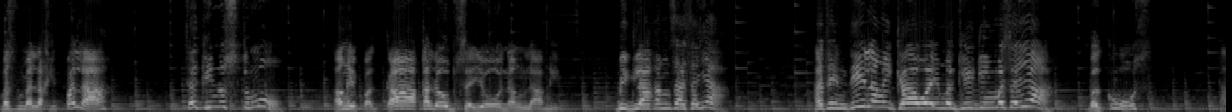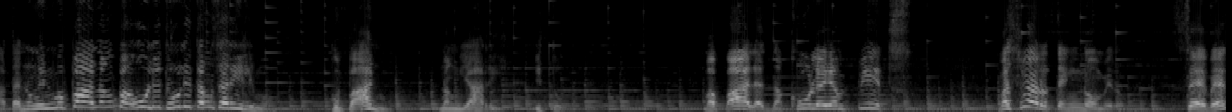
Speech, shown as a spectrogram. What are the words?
mas malaki pala sa ginusto mo ang ipagkakaloob sa iyo ng langit. Bigla kang sasaya. At hindi lang ikaw ay magiging masaya. Bagkus, tatanungin mo pa ng paulit-ulit ang sarili mo kung paano nangyari ito. Mapalad na kulay ang pits. Maswerteng numero. 7,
